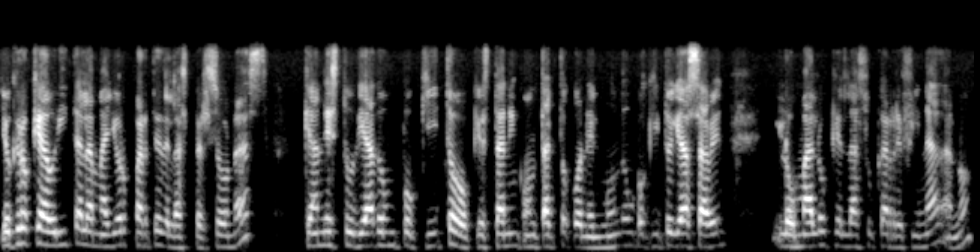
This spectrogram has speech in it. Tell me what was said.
Yo creo que ahorita la mayor parte de las personas que han estudiado un poquito o que están en contacto con el mundo un poquito ya saben lo malo que es la azúcar refinada, ¿no?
